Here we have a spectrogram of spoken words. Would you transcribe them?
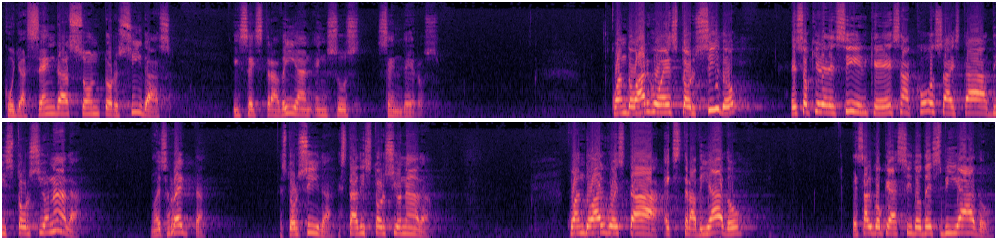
Cuyas sendas son torcidas y se extravían en sus senderos. Cuando algo es torcido, eso quiere decir que esa cosa está distorsionada, no es recta, es torcida, está distorsionada. Cuando algo está extraviado, es algo que ha sido desviado,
